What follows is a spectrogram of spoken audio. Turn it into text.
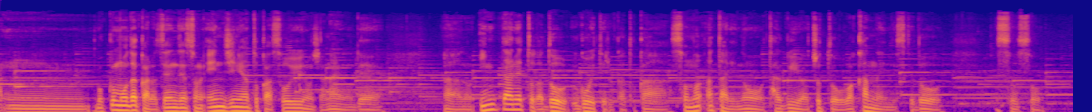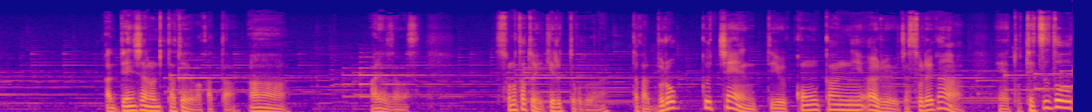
うん僕もだから全然そのエンジニアとかそういうのじゃないのであのインターネットがどう動いてるかとかその辺りの類はちょっと分かんないんですけどそうそう。あ電車の例えで分かった？ああ。ありがとうございます。その例えいけるってことだな。だからブロックチェーンっていう根幹にあるじゃあそれが、えーと、鉄道っ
